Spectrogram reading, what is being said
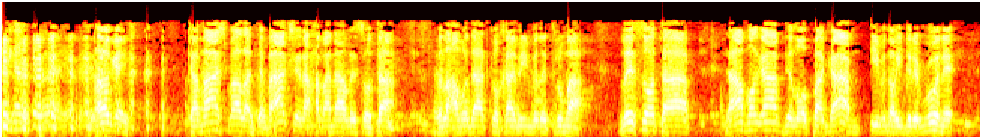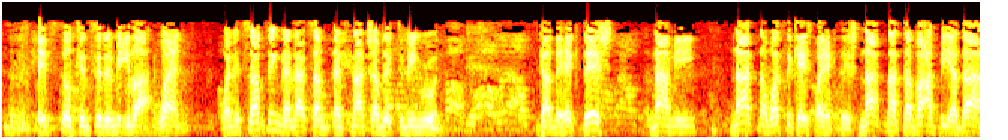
Okay. כמשמע לזבק שרחמנה לסוטה ולעבודת כוכבים ולתרומה. לסוטה, דאף אגב דלא פגם, even though he didn't ruin it, it's still considered me'ilah. When? When it's something that that's, um, that's not subject to being ruined. גם בהקדש, nami, not, now what's the case by הקדש? not not טבעת בידה,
